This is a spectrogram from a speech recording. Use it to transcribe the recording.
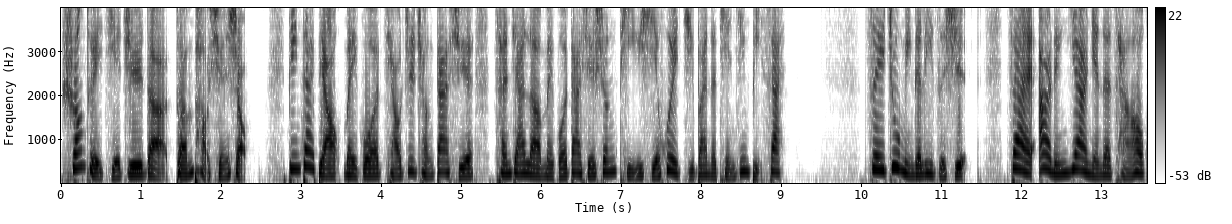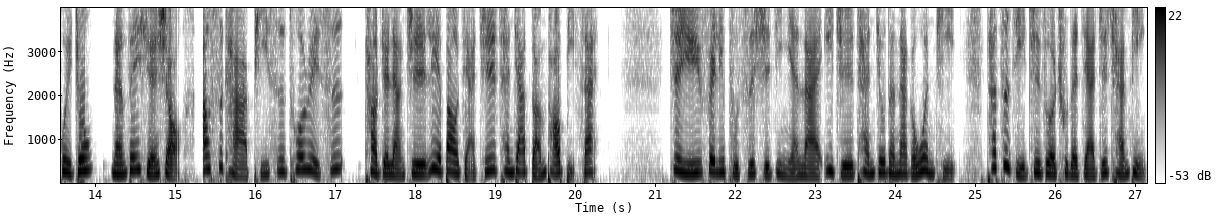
双腿截肢的短跑选手。并代表美国乔治城大学参加了美国大学生体育协会举办的田径比赛。最著名的例子是，在2012年的残奥会中，南非选手奥斯卡·皮斯托瑞斯套着两只猎豹假肢参加短跑比赛。至于菲利普斯十几年来一直探究的那个问题，他自己制作出的假肢产品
